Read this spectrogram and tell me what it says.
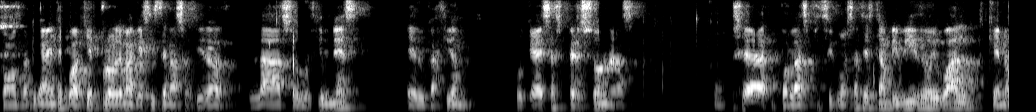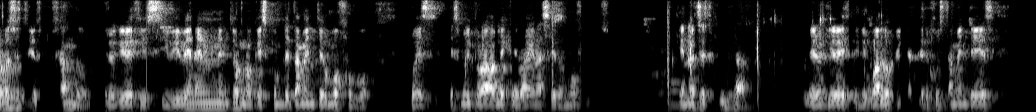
como prácticamente cualquier problema que existe en la sociedad, la solución es educación, porque a esas personas o sea, por las circunstancias que han vivido, igual que no los estoy excusando, pero quiero decir, si viven en un entorno que es completamente homófobo, pues es muy probable que vayan a ser homófobos. Que no se excusa, pero quiero decir, igual lo que hay que hacer justamente es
